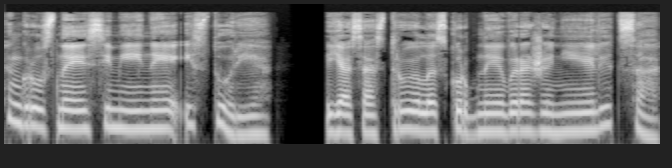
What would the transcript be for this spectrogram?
Грустная семейная история. Я состроила скорбное выражение лица.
